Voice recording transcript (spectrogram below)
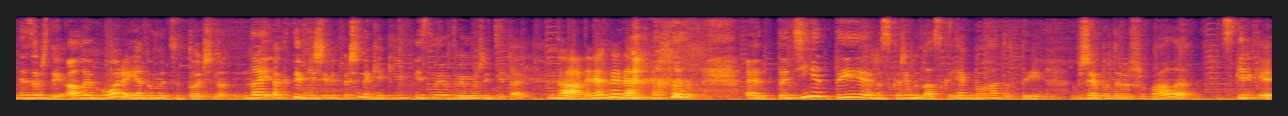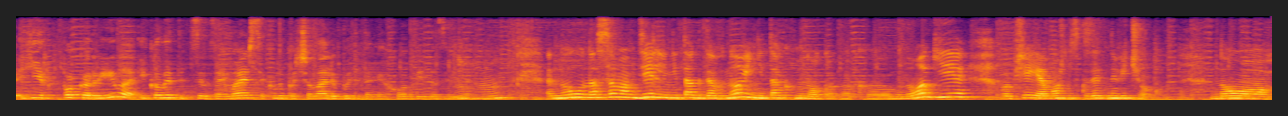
Не завжди, але гори, я думаю, це точно найактивніший відпочинок, який існує в твоєму житті, так? Да, наверное, да. Е, Тоді ти розкажи, будь ласка, як багато ти вже подорожувала, скільки гір покорила, і коли ти цим займаєшся, коли почала любити таке хобі і дозвілля? Мгм. Ну, на самом деле, не так давно и не так много, как э, многие. Вообще, я, можно сказать, новичок. Но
